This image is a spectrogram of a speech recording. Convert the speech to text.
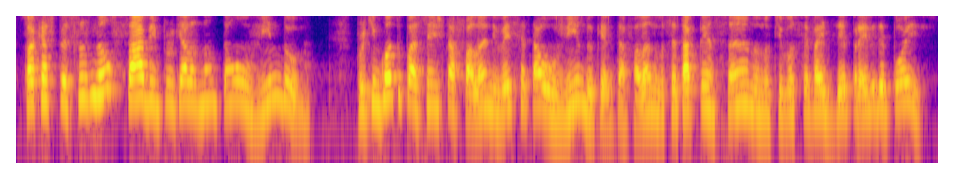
Só que as pessoas não sabem porque elas não estão ouvindo. Porque enquanto o paciente está falando, em vez de você estar tá ouvindo o que ele está falando, você está pensando no que você vai dizer para ele depois.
